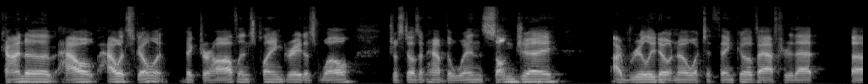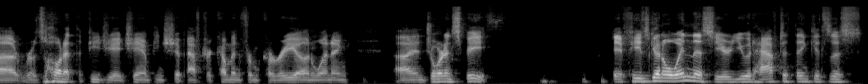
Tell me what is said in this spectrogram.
kind of how how it's going. Viktor Hovland's playing great as well, just doesn't have the win. Sungjae, I really don't know what to think of after that uh, result at the PGA Championship after coming from Korea and winning. Uh, and Jordan Spieth, if he's going to win this year, you would have to think it's this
